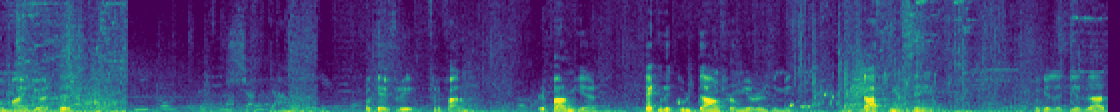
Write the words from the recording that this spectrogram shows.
Oh my, you are dead. Okay, free, free farm. Free farm here. Check the cooldown from your ultimate. That's insane. Okay, let's get that.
